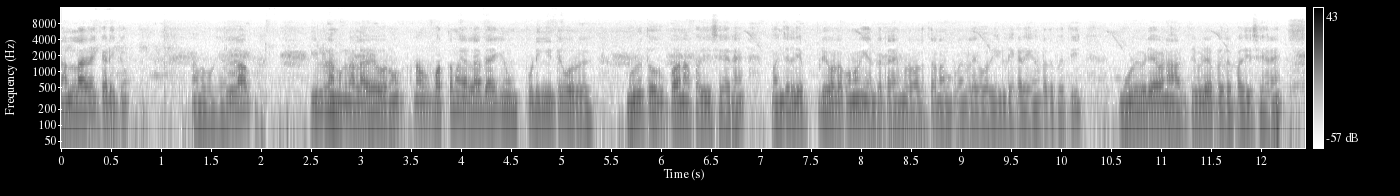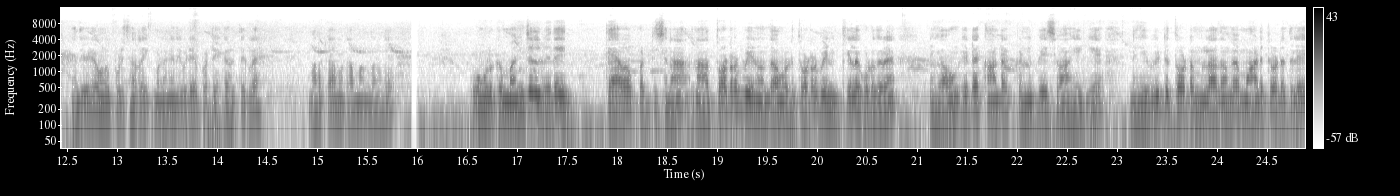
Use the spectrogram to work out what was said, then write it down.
நல்லாவே கிடைக்கும். நம்ம எல்லா ஈல்டு நமக்கு நல்லாவே வரும். நம்ம மொத்தமாக எல்லா பேக்கையும் பிடுங்கிட்டு ஒரு முழு தொகுப்பாக நான் பதிவு செய்கிறேன் மஞ்சள் எப்படி வளர்க்கணும் எந்த டைமில் வளர்த்தா நமக்கு நல்ல ஒரு ஈல்டு கிடைக்குன்றதை பற்றி முழு வீடியோவை நான் அடுத்த வீடியோ இதில் பதிவு செய்கிறேன் இந்த வீடியோ உங்களுக்கு பிடிச்சா லைக் பண்ணுங்கள் இந்த வீடியோ பற்றிய கருத்துக்களை மறக்காமல் கமெண்ட் பண்ணுங்கள் உங்களுக்கு மஞ்சள் விதை தேவைப்பட்டுச்சுன்னா நான் தொடர்பு எண் வந்து அவங்களுடைய தொடர்பு எண் கீழே கொடுக்குறேன். நீங்கள் அவங்ககிட்ட காண்டாக்ட் பண்ணி பேசி வாங்கிக்கங்க. நீங்கள் வீட்டு தோட்டம் இல்லாதவங்க மாடி தோட்டத்திலே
